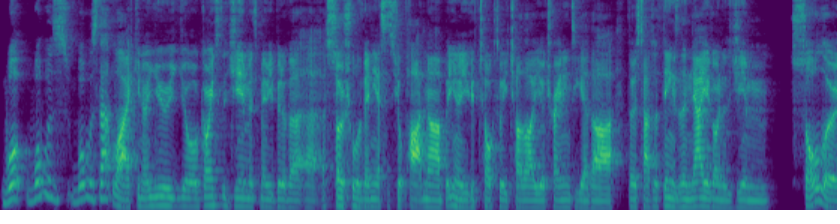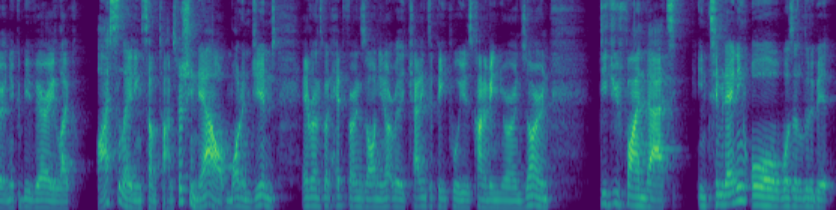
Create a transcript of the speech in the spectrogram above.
What what was what was that like? You know, you you're going to the gym. It's maybe a bit of a, a social event. Yes, it's your partner, but you know, you could talk to each other. You're training together, those types of things. And then now you're going to the gym solo, and it could be very like isolating sometimes. Especially now, modern gyms, everyone's got headphones on. You're not really chatting to people. You're just kind of in your own zone. Did you find that intimidating, or was it a little bit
